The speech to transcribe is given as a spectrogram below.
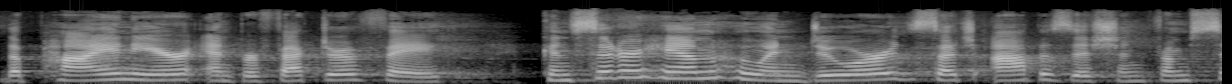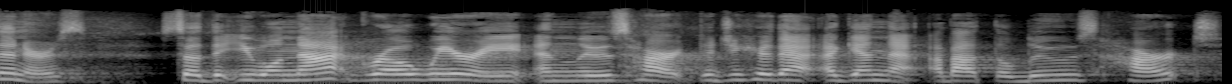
the pioneer and perfecter of faith, consider him who endured such opposition from sinners so that you will not grow weary and lose heart. Did you hear that again that about the lose heart?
